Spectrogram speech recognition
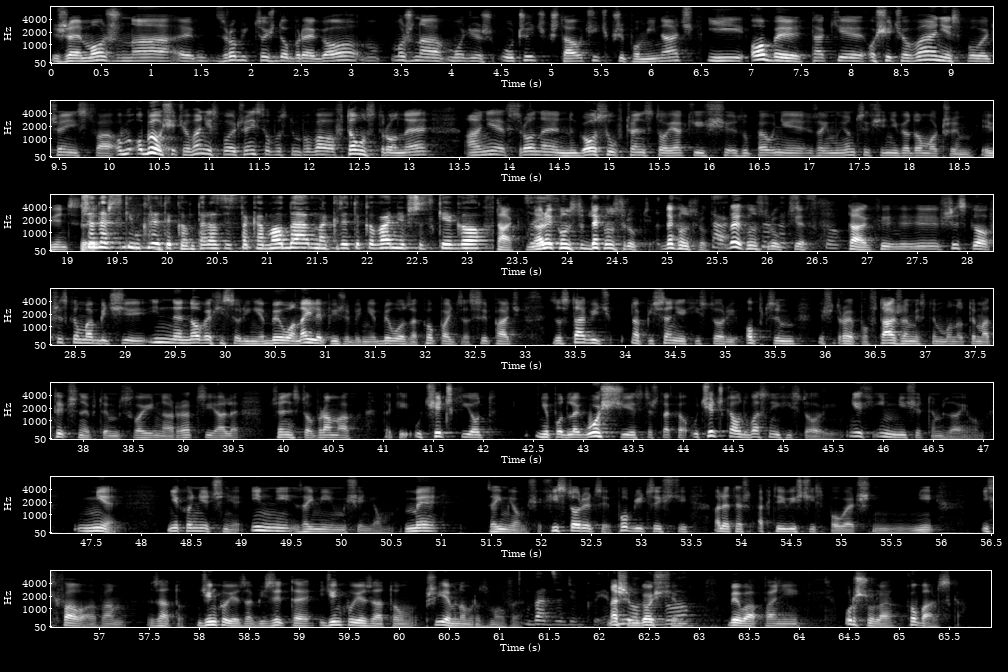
że można y, zrobić coś dobrego, można młodzież uczyć, kształcić, przypominać i oby takie osieciowanie społeczeństwa, oby osieciowanie społeczeństwa postępowało w tą stronę, a nie w stronę ngosów, często jakichś zupełnie zajmujących się nie wiadomo czym. Więc Przede wszystkim krytyką. Teraz jest taka moda na krytykowanie wszystkiego. tak, na jest- rekonstru- dekonstrukcję, dekonstrukcję, Tak, dekonstrukcję. wszystko. Tak, y, wszystko, wszystko ma być inne, nowe, historii nie było. Najlepiej, żeby nie było, zakopać, zasypać, zostawić napisanie historii obcym. Ja się trochę powtarzam, jestem monotematyczny w tym swojej narracji, ale często w ramach takiej ucieczki od niepodległości jest też taka ucieczka od własnej historii. Niech inni się tym zajmą. Nie, niekoniecznie inni zajmijmy się nią. My zajmują się historycy, publicyści, ale też aktywiści społeczni i chwała Wam za to. Dziękuję za wizytę i dziękuję za tą przyjemną rozmowę. Bardzo dziękuję. Naszym Miło mi gościem było. była pani Urszula Kowalska.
